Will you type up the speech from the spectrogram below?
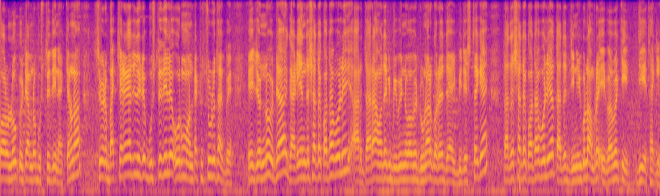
বড় লোক, ওইটা আমরা বুঝতে দিই না। কেননা বাচ্চারা যদি ওইটা বুঝতে দিলে ওর মনটা একটু চুড়ো থাকবে। এই জন্য ওইটা গার্ডিয়ানদের সাথে কথা বলি, আর যারা আমাদেরকে বিভিন্নভাবে ডোনার করে দেয় বিদেশ থেকে, তাদের সাথে কথা বলিয়া তাদের জিনিসগুলো আমরা এইভাবে কি দিয়ে থাকি।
